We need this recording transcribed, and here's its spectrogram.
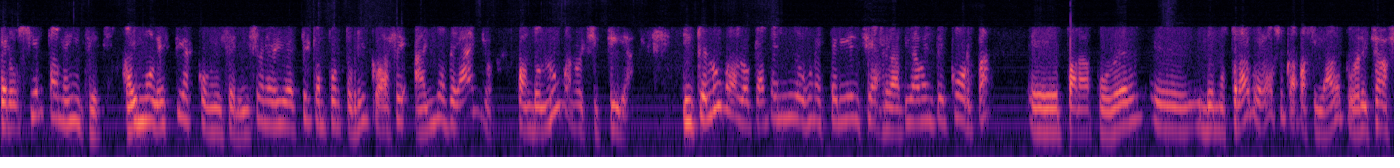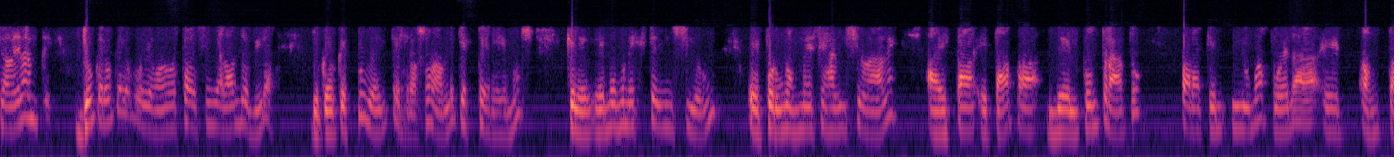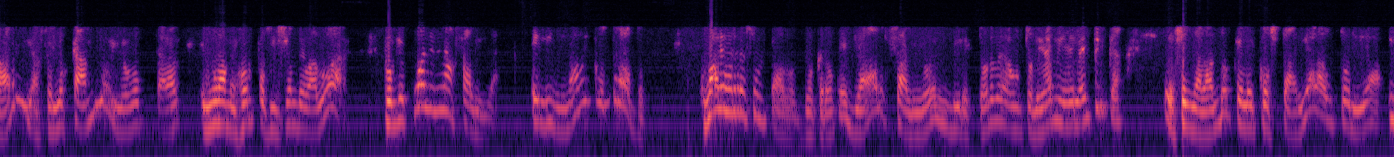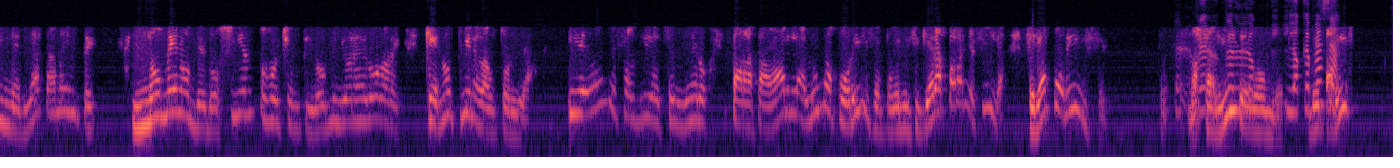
pero ciertamente hay molestias con el servicio de energía eléctrica en Puerto Rico hace años de años, cuando Luma no existía. Y que Luma lo que ha tenido es una experiencia relativamente corta eh, para poder eh, demostrar su capacidad de poder echar hacia adelante. Yo creo que lo que el gobernador está señalando es, mira, yo creo que es prudente, es razonable que esperemos que le demos una extensión eh, por unos meses adicionales a esta etapa del contrato para que Luma pueda eh, ajustar y hacer los cambios y luego estar en una mejor posición de evaluar. Porque ¿cuál es la salida? Eliminar el contrato. ¿Cuál es el resultado? Yo creo que ya salió el director de la Autoridad de Eléctrica eh, señalando que le costaría a la autoridad inmediatamente no menos de 282 millones de dólares que no tiene la autoridad. ¿Y de dónde saldría ese dinero para pagarle a Luma por irse? Porque ni siquiera para que siga, sería por irse. ¿Va a salir de dónde? Lo que pasa,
